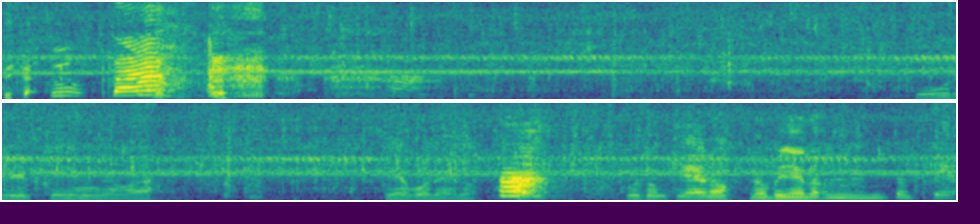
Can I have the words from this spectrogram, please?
เด้อสุตาโอ้เล็บแข็งเลยวะแกะบ่ได้หรอกบ่ต้องแกะเนาะแล้วเป็นยังไงอืมต้องแกะ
